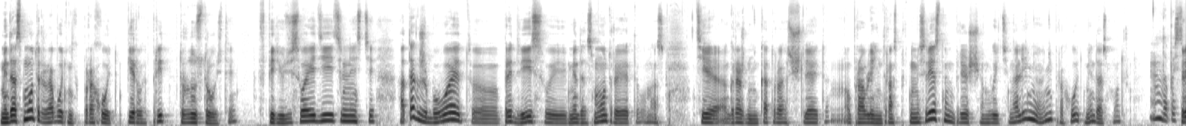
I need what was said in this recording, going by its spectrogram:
Медосмотр работник проходит первое при трудоустройстве в периоде своей деятельности, а также бывают э, предрейсовые медосмотры. Это у нас те граждане, которые осуществляют управление транспортными средствами, прежде чем выйти на линию, они проходят медосмотр. Ну, допустим,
